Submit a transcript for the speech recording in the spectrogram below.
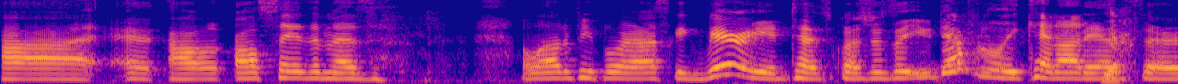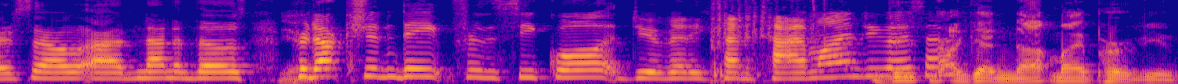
Uh, I'll I'll say them as a lot of people are asking very intense questions that you definitely cannot answer. So uh, none of those. Production date for the sequel. Do you have any kind of timeline? Do you guys This- have? again, not my purview.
